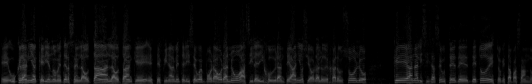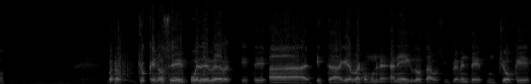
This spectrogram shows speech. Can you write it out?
eh, Ucrania queriendo meterse en la OTAN, la OTAN que este, finalmente le dice, bueno, por ahora no, así le dijo durante años y ahora lo dejaron solo. ¿Qué análisis hace usted de, todo esto que está pasando? Bueno, yo que no se puede ver este, a esta guerra como una anécdota o simplemente un choque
